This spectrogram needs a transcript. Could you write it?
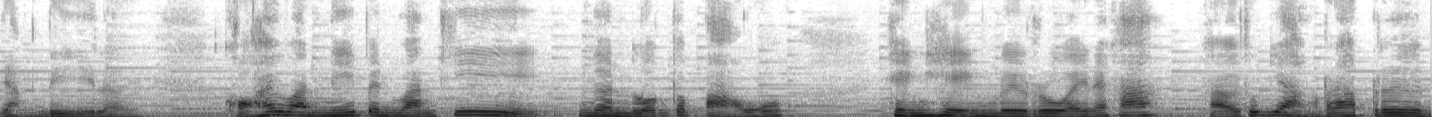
อย่างดีเลย ขอให้วันนี้เป็นวันที่เงินล้นกระเป๋าเฮงๆรวยๆนะคะขอให้ทุกอย่างราบรื่น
